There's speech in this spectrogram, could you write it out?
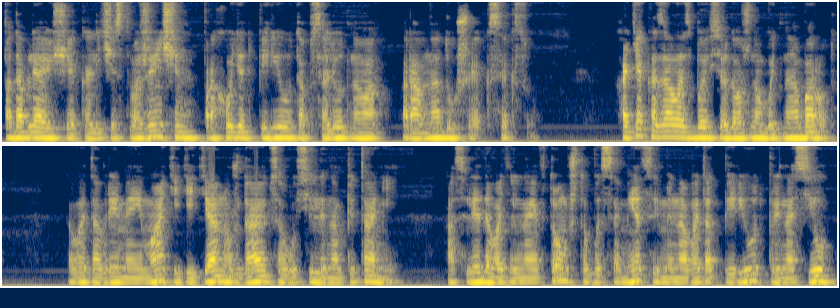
подавляющее количество женщин проходит период абсолютного равнодушия к сексу. Хотя, казалось бы, все должно быть наоборот. В это время и мать, и дитя нуждаются в усиленном питании, а следовательно и в том, чтобы самец именно в этот период приносил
